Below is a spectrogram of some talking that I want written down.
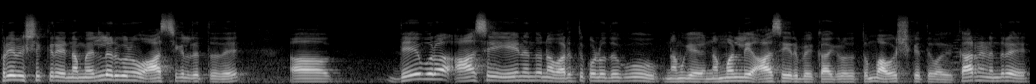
ಪ್ರಿಯ ವೀಕ್ಷಕರೇ, ನಮ್ಮೆಲ್ಲರಿಗೂ ಆಸೆಗಳಿರುತ್ತದೆ. ದೇವರ ಆಸೆ ಏನೆಂದು ನಾವು ಅರಿತುಕೊಳ್ಳೋದಕ್ಕೂ ನಮಗೆ ನಮ್ಮಲ್ಲಿ ಆಸೆ ಇರಬೇಕಾಗಿರೋದು ತುಂಬ ಅವಶ್ಯಕತೆವಾಗಿದೆ. ಕಾರಣ ಏನೆಂದರೆ,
